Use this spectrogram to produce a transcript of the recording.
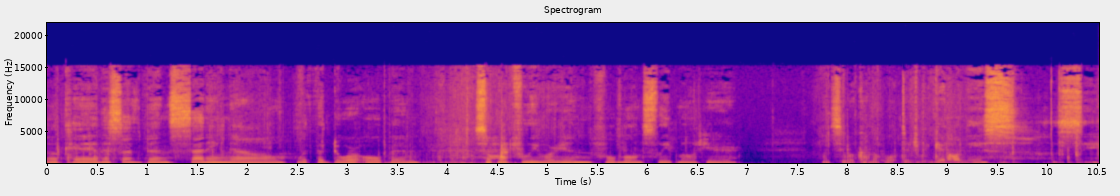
Okay, this has been setting now with the door open, so hopefully we're in full-blown sleep mode here. Let's see what kind of voltage we get on these. Let's see.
